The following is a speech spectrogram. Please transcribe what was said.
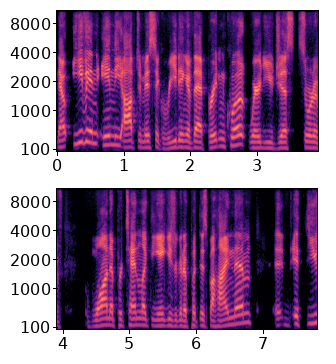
Now, even in the optimistic reading of that Britton quote, where you just sort of want to pretend like the Yankees are going to put this behind them, it, it, you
